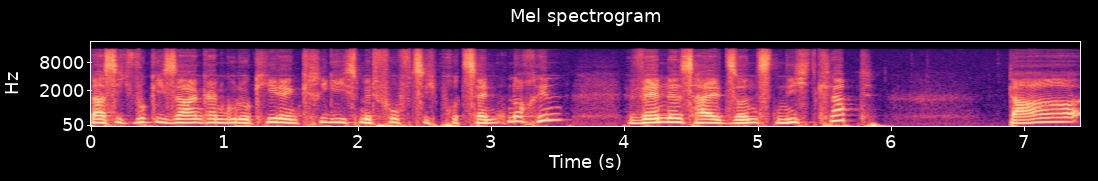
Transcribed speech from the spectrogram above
dass ich wirklich sagen kann, gut, okay, dann kriege ich es mit 50% noch hin. Wenn es halt sonst nicht klappt, da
